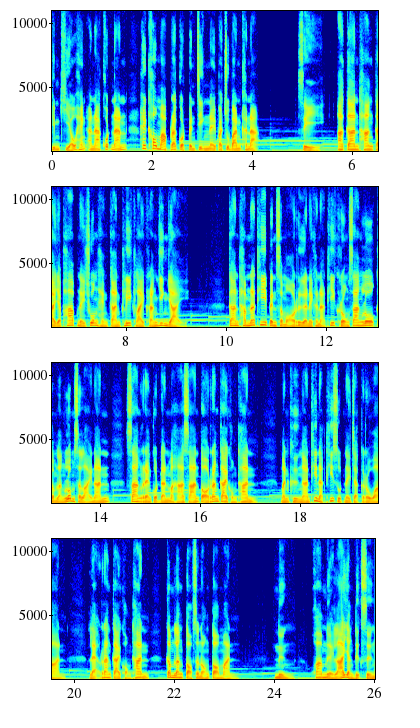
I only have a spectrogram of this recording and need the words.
พิมพ์เขียวแห่งอนาคตนั้น ให้เข้ามาปรากฏเป็นจริงในปัจจุบันขณะ 4. อาการทางกายภาพในช่วงแห่งการคลี่คลายครั้งยิ่งใหญ่ การทำหน้าที่เป็นสมอเรือในขณะที่โครงสร้างโลกกำลังล่มสลายนั้น สร้างแรงกดดันมหาศาลต่อร่างกายของท่าน มันคืองานที่หนักที่สุดในจักรวาล และร่างกายของท่านกำลังตอบสนองต่อมัน 1. ความเหนื่อยล้าอย่างดึกซึ้ง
